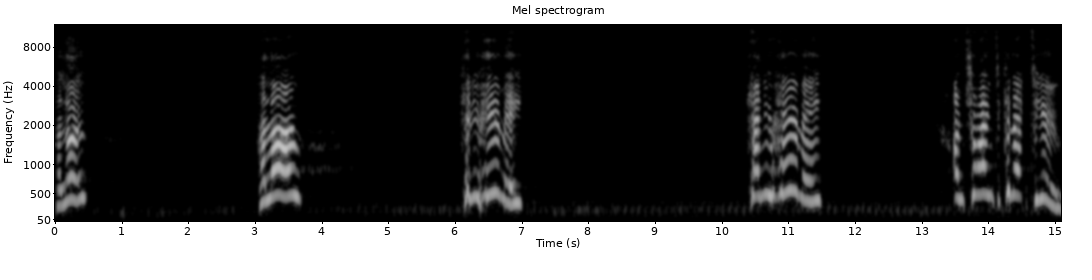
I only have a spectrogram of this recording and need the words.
Hello? Hello? Can you hear me? Can you hear me? I'm trying to connect to you.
